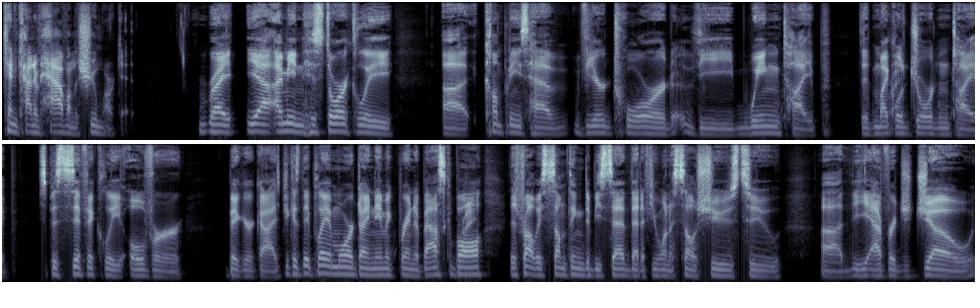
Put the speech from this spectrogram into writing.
can kind of have on the shoe market. Right. Yeah. I mean, historically, uh, companies have veered toward the wing type, the Michael Jordan type, specifically over bigger guys because they play a more dynamic brand of basketball. There's probably something to be said that if you want to sell shoes to uh, the average Joe,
